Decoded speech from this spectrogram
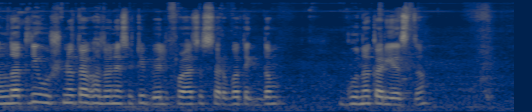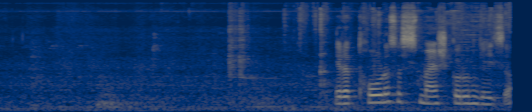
अंगातली उष्णता घालवण्यासाठी बेलफळाचं सरबत एकदम गुणकारी असतं. याला थोडंसं स्मॅश करून घ्यायचं.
